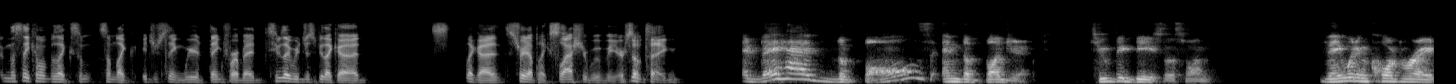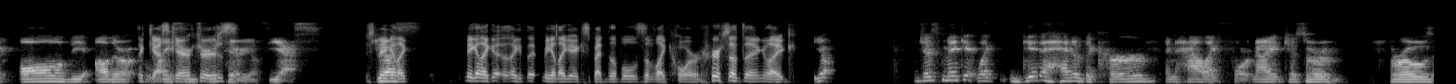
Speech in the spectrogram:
unless they come up with like some some like interesting weird thing for it, but it seems like it would just be like a like a straight up like slasher movie or something. If they had the balls and the budget, two big B's this one, they would incorporate all the other The guest characters? Materials. Yes. Just make it like make it like like make it like Expendables of like horror or something. Like Yep. Just make it like get ahead of the curve and how like Fortnite just sort of throws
